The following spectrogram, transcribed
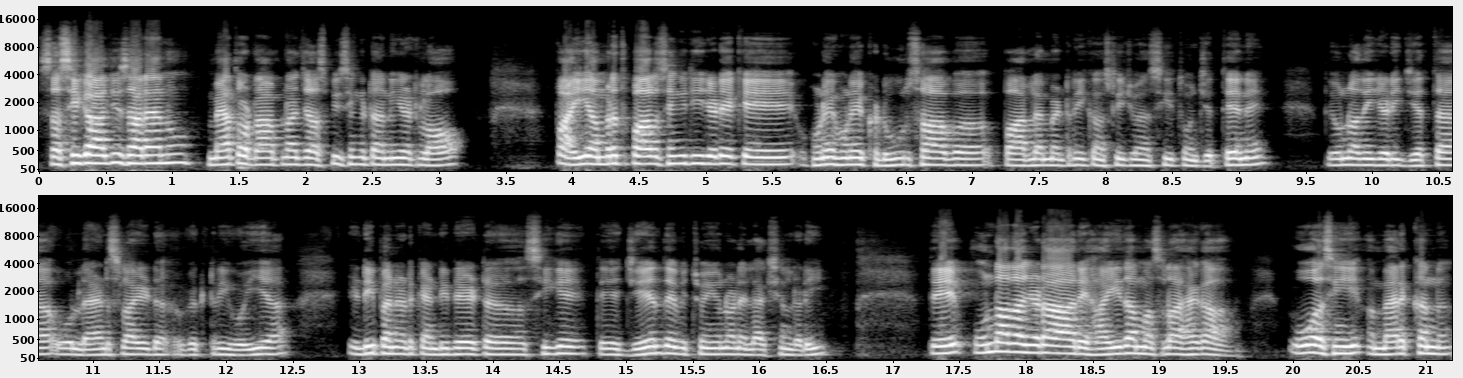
ਸਤਿ ਸ਼੍ਰੀ ਅਕਾਲ ਜੀ ਸਾਰਿਆਂ ਨੂੰ। ਮੈਂ ਤੁਹਾਡਾ ਆਪਣਾ Jaspreet Singh attorney at law Bhai Amritpal Singh ji ਜਿਹੜੇ ਕਿ ਹੁਣੇ-ਹੁਣੇ ਖਡੂਰ ਸਾਹਿਬ ਪਾਰਲੀਮੈਂਟਰੀ ਕੰਸਟੀਚੁਐਂਸੀ ਤੋਂ ਜਿੱਤੇ ਨੇ ਤੇ ਉਹਨਾਂ ਦੀ ਜਿਹੜੀ ਜਿੱਤ ਹੈ, ਉਹ ਲੈਂਡਸਲਾਈਡ ਵਿਕਟਰੀ ਹੋਈ ਆ। ਇੰਡੀਪੈਂਡੈਂਟ ਕੈਂਡੀਡੇਟ ਸੀਗੇ ਤੇ ਜੇਲ੍ਹ ਦੇ ਵਿੱਚੋਂ ਹੀ ਉਹਨਾਂ ਨੇ ਇਲੈਕਸ਼ਨ ਲੜੀ। ਤੇ ਉਹਨਾਂ ਦਾ ਜਿਹੜਾ ਰਿਹਾਈ ਦਾ ਮਸਲਾ ਹੈਗਾ, ਉਹ ਅਸੀਂ ਅਮਰੀਕਨ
